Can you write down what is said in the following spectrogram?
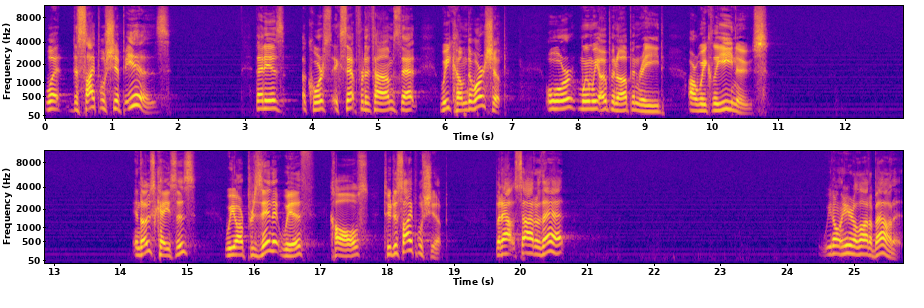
what discipleship is. That is, of course, except for the times that we come to worship or when we open up and read our weekly e news. In those cases, we are presented with calls to discipleship. But outside of that, we don't hear a lot about it.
